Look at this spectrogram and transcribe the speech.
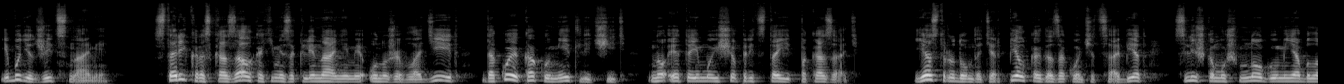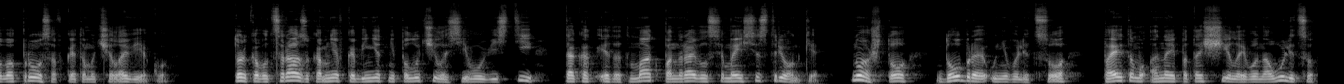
и будет жить с нами. Старик рассказал, какими заклинаниями он уже владеет, да кое-как умеет лечить, но это ему еще предстоит показать. Я с трудом дотерпел, когда закончится обед, слишком уж много у меня было вопросов к этому человеку. Только вот сразу ко мне в кабинет не получилось его увести, так как этот маг понравился моей сестренке. Ну а что, доброе у него лицо, поэтому она и потащила его на улицу,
